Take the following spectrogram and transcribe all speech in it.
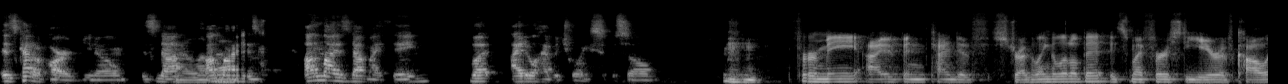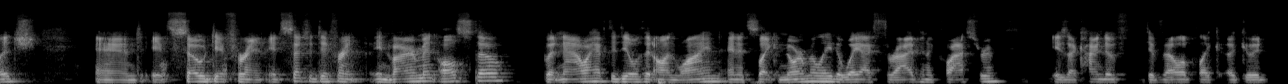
it's kind of hard, you know. It's not online that. is online is not my thing, but I don't have a choice. So mm-hmm. for me, I've been kind of struggling a little bit. It's my first year of college and it's so different. It's such a different environment also, but now I have to deal with it online and it's like normally the way I thrive in a classroom is I kind of develop like a good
